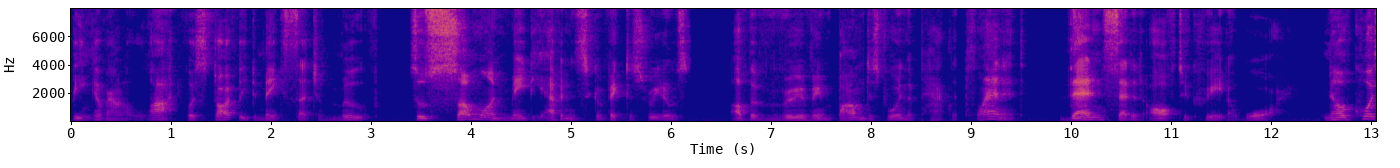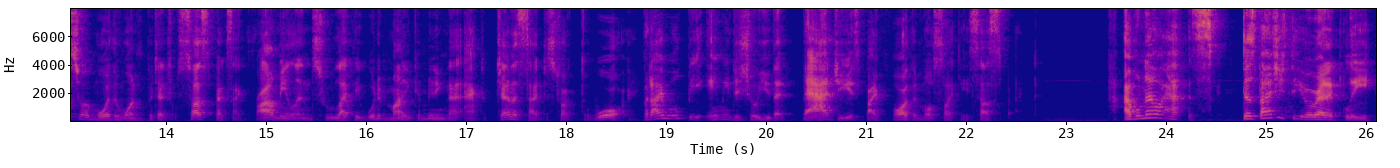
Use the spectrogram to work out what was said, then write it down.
being around a lot for Starfleet to make such a move. So someone made the evidence to convict Cerritos of the Varuvian bomb destroying the Pakled planet, then set it off to create a war. Now, of course, there are more than one potential suspects like Romulans who likely wouldn't mind committing that act of genocide to start the war, but I will be aiming to show you that Badgey is by far the most likely suspect. I will now ask, does Badgey theoretically,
